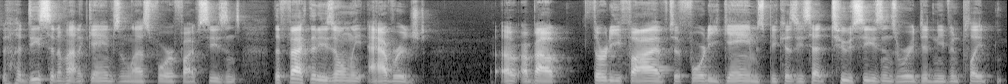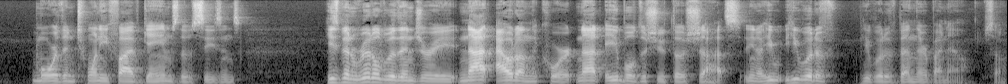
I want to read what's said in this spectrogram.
a decent amount of games in the last four or five seasons. The fact that he's only averaged uh, about 35 to 40 games because he's had two seasons where he didn't even play more than 25 games those seasons. He's been riddled with injury, not out on the court, not able to shoot those shots. You know, he he would have he would have been there by now. So,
